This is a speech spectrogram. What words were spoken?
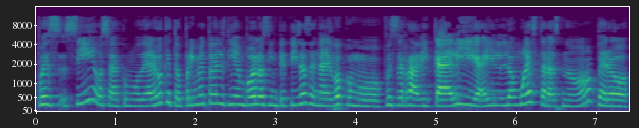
Pues sí, o sea, como de algo que te oprime todo el tiempo, lo sintetizas en algo como pues radical y ahí lo muestras, ¿no? Pero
